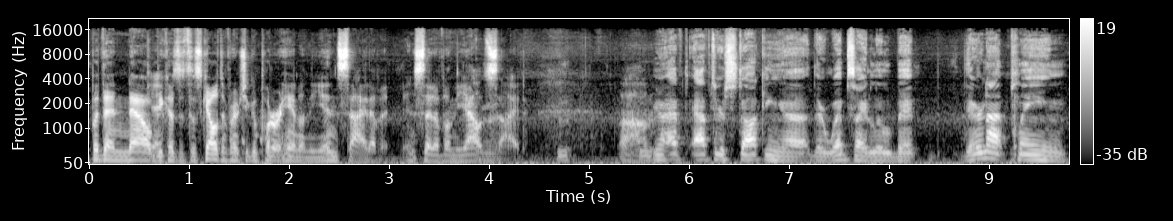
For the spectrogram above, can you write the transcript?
But then now, Okay. because it's a skeleton frame, she can put her hand on the inside of it instead of on the outside. You know, after, after stalking uh, their website a little bit, they're not playing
